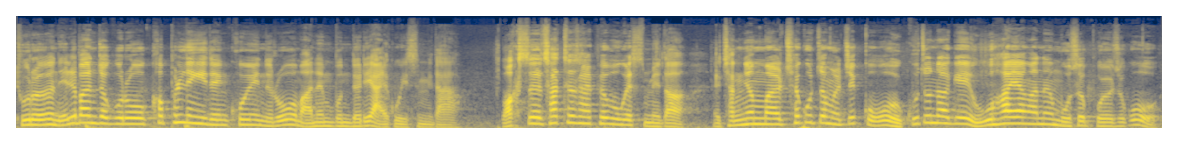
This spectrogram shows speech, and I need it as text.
둘은 일반적으로 커플링이 된 코인으로 많은 분들이 알고 있습니다. 왁스 차트 살펴보겠습니다. 작년 말 최고점을 찍고 꾸준하게 우하향하는 모습 보여주고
